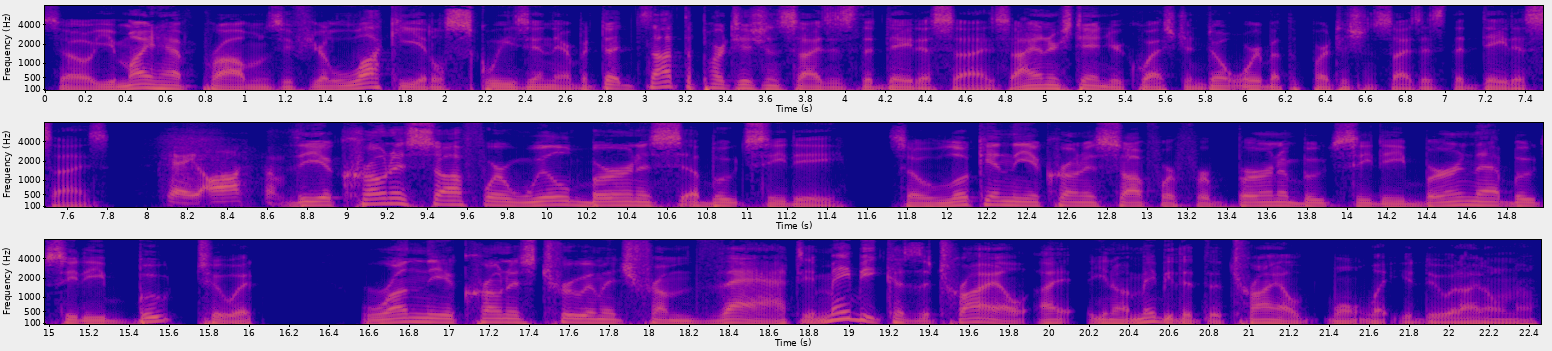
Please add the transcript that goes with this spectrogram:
So you might have problems. If you're lucky, it'll squeeze in there. But it's not the partition size, it's the data size. I understand your question. Don't worry about the partition size, it's the data size. okay, awesome. The Acronis software will burn a boot CD. So look in the Acronis software for burn a boot CD, burn that boot CD, boot to it, run the Acronis True Image from that. It may be because the trial, I you know, maybe that the trial won't let you do it. I don't know,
